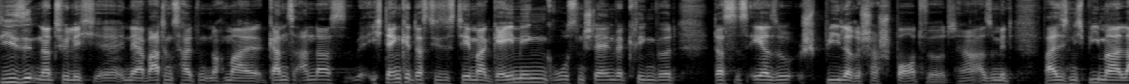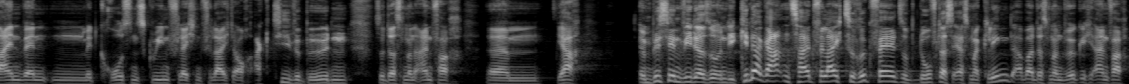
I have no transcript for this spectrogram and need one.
die sind natürlich äh, in der Erwartungshaltung nochmal ganz anders. Ich denke, dass dieses Thema Gaming großen Stellenwert kriegen wird, dass es eher so spielerischer Sport wird. Ja? Also mit, weiß ich nicht, Beamer, Leinwänden, mit großen Screenflächen, vielleicht auch aktive Böden, sodass man einfach ähm, ja, ein bisschen wieder so in die Kindergartenzeit vielleicht zurückfällt, so doof das erstmal klingt, aber dass man wirklich einfach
